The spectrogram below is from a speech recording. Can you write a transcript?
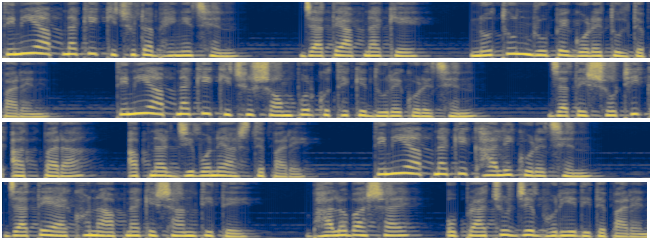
তিনি আপনাকে কিছুটা ভেঙেছেন, যাতে আপনাকে নতুন রূপে গড়ে তুলতে পারেন। তিনি আপনাকে কিছু সম্পর্ক থেকে দূরে করেছেন, যাতে সঠিক আত্মারা আপনার জীবনে আসতে পারে। তিনি আপনাকে খালি করেছেন, যাতে এখন আপনাকে শান্তিতে, ভালোবাসায় ও প্রাচুর্যে ভরিয়ে দিতে পারেন।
